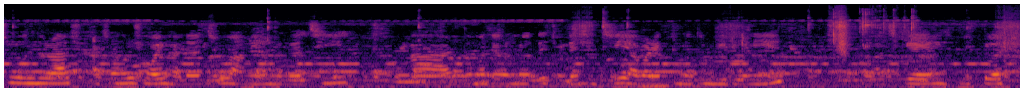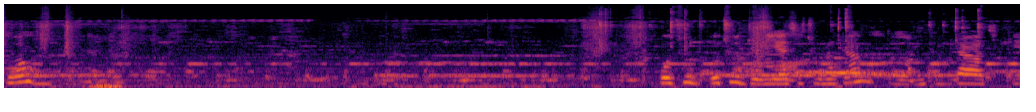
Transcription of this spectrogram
আছো বন্ধুরা? আশা করি সবাই ভালো আছো, আমিও ভালো আছি। আর তোমাদের অনুরোধে চলে এসেছি আবার একটি নতুন ভিডিও নিয়ে। আজকে দেখতে পাচ্ছ, প্রচুর প্রচুর জড়িয়ে আছে চুলটা। তো আমি চুলটা আজকে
